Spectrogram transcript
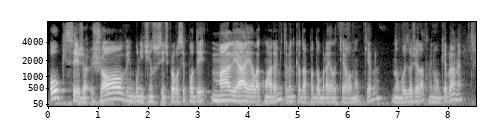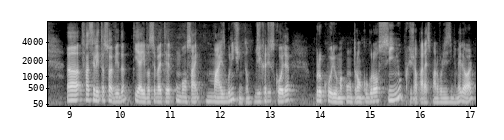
ou que seja jovem, bonitinho o suficiente para você poder malhar ela com arame, tá vendo que dá para dobrar ela que ela não quebra, não vou exagerar, também não vamos quebrar, né? Uh, facilita a sua vida e aí você vai ter um bonsai mais bonitinho. Então, dica de escolha, procure uma com tronco grossinho, porque já parece uma arvorezinha melhor,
